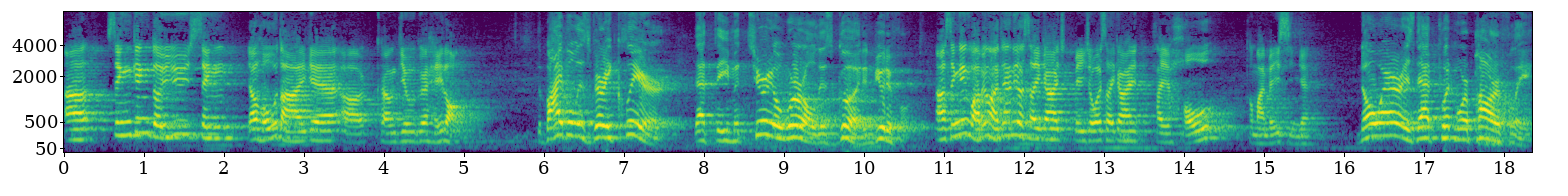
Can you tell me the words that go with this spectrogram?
啊，圣经对于性有好大嘅啊强调嘅喜乐。 The Bible is very clear that the material world is good and beautiful. 啊，圣经话俾我哋听，呢、个世界被造嘅世界系好同埋美善嘅。 Nowhere is that put more powerfully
